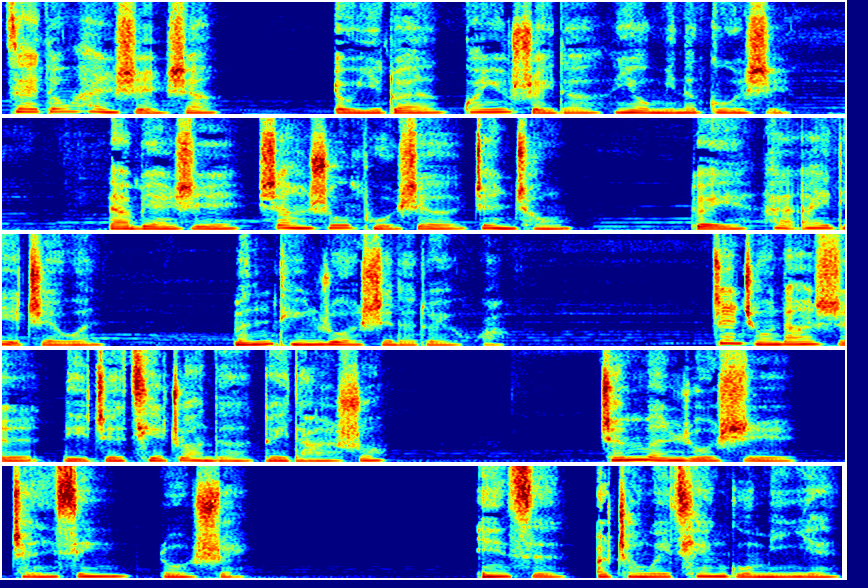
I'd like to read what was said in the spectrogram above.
在东汉史上，有一段关于水的很有名的故事，那便是尚书仆射郑崇。对汉哀帝质问，门庭若市的对话，郑崇当时理直气壮地对答说：“城门如是，诚心如水。”因此而成为千古名言，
